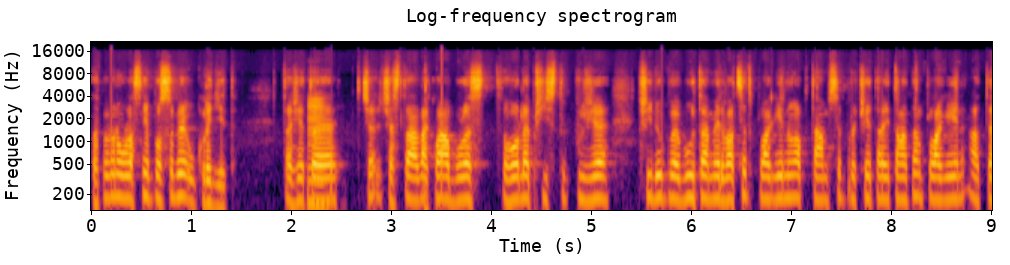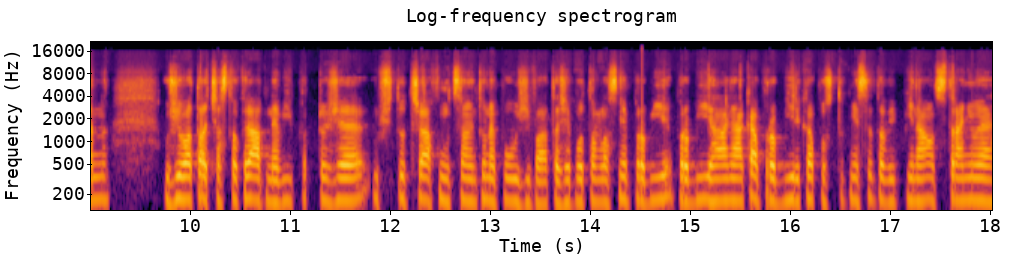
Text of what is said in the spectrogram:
zapomenou vlastně po sobě uklidit. Takže to hmm. je častá taková bolest tohohle přístupu, že přijdu k webu, tam je 20 pluginů a ptám se, proč je tady ten plugin a ten uživatel častokrát neví, protože už tu třeba funkcionalitu nepoužívá, takže potom vlastně probíhá, probíhá nějaká probírka, postupně se to vypíná, odstraňuje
